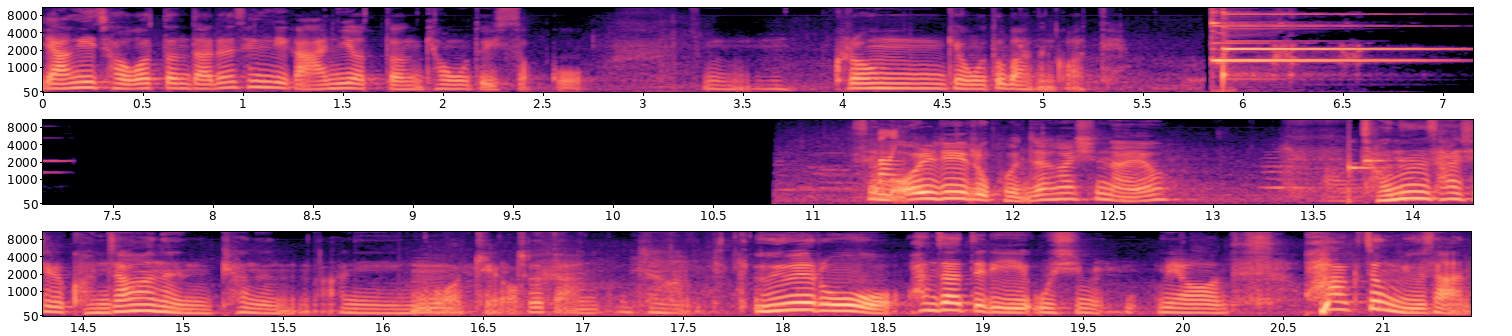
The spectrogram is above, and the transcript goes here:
양이 적었던 달은 생리가 아니었던 경우도 있었고 좀 그런 경우도 많은 것 같아요. 쌤 얼리를 권장하시나요? 저는 사실 권장하는 편은 아닌 것 같아요. 저도 안 권장합니다. 의외로 환자들이 오시면 화학적 유산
